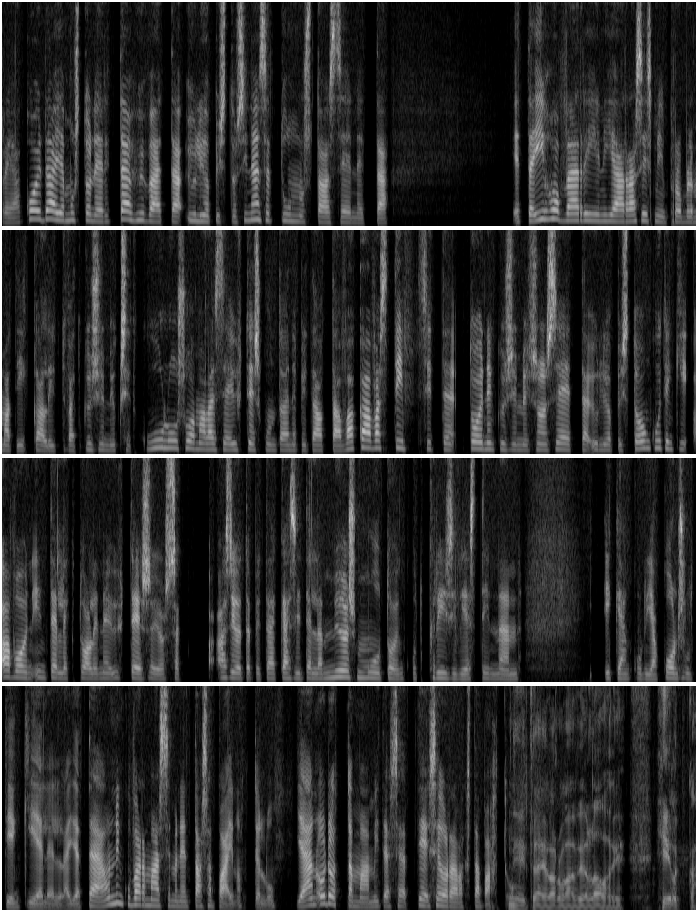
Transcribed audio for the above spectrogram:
reagoidaan. Ja musta on erittäin hyvä, että yliopisto sinänsä tunnustaa sen, että, että ihoväriin ja rasismin problematiikkaan liittyvät kysymykset kuuluu suomalaiseen yhteiskuntaan ja ne pitää ottaa vakavasti. Sitten toinen kysymys on se, että yliopisto on kuitenkin avoin intellektuaalinen yhteisö, jossa asioita pitää käsitellä myös muutoin kuin kriisiviestinnän ikään kuin ja konsulttien kielellä. Ja tämä on niin kuin varmaan semmoinen tasapainottelu. Jään odottamaan, mitä se seuraavaksi tapahtuu. Niitä ei varmaan vielä ohi. Hilkka.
